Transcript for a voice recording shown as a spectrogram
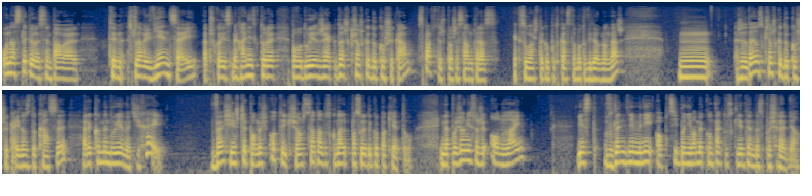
U nas w sklepie OSM Power tym sprzedawaj więcej, na przykład jest mechanizm, który powoduje, że jak dasz książkę do koszyka, sprawdź też proszę sam teraz, jak słuchasz tego podcastu, bo to wideo oglądasz, mm, że dodając książkę do koszyka, idąc do kasy, rekomendujemy Ci, hej, weź jeszcze pomyśl o tej książce, ona doskonale pasuje do tego pakietu. I na poziomie sprzedaży online jest względnie mniej opcji, bo nie mamy kontaktu z klientem bezpośrednio.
